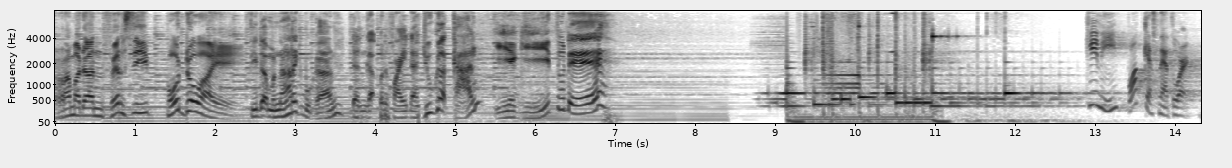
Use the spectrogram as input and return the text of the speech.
Ramadan versi Podowae. Tidak menarik bukan? Dan nggak berfaedah juga kan? Iya gitu deh. Kini Podcast Network.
